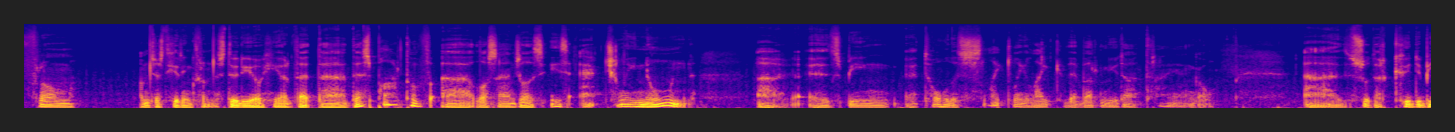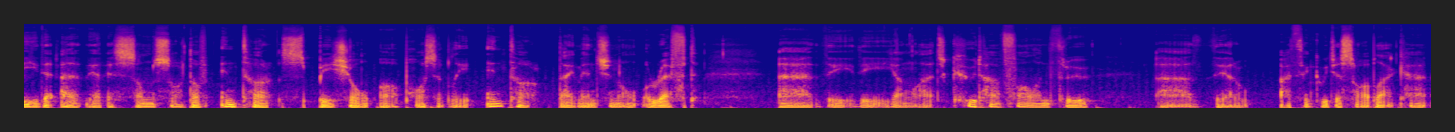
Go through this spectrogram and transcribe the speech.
from I'm just hearing from the studio here that uh, this part of uh, Los Angeles is actually known uh, as being uh, told as slightly like the Bermuda Triangle. Uh, so there could be that there is some sort of interspatial or possibly interdimensional rift uh, the the young lads could have fallen through uh, there. I think we just saw a black cat.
